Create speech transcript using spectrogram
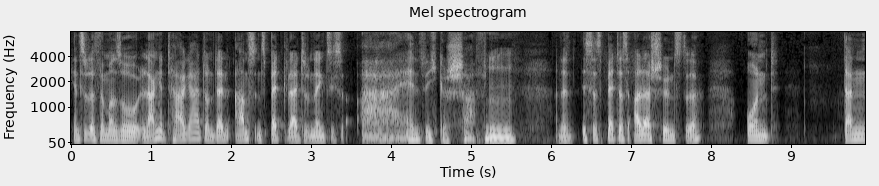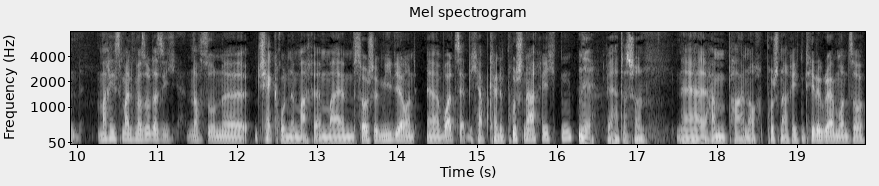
Kennst du das, wenn man so lange Tage hat und dann abends ins Bett gleitet und denkt sich so, ah, endlich geschafft. Und dann ist das Bett das Allerschönste. Und dann mache ich es manchmal so, dass ich noch so eine Checkrunde mache in meinem Social Media und äh, WhatsApp. Ich habe keine Push-Nachrichten. Nee, wer hat das schon? Naja, haben ein paar noch Push-Nachrichten, Telegram und so.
